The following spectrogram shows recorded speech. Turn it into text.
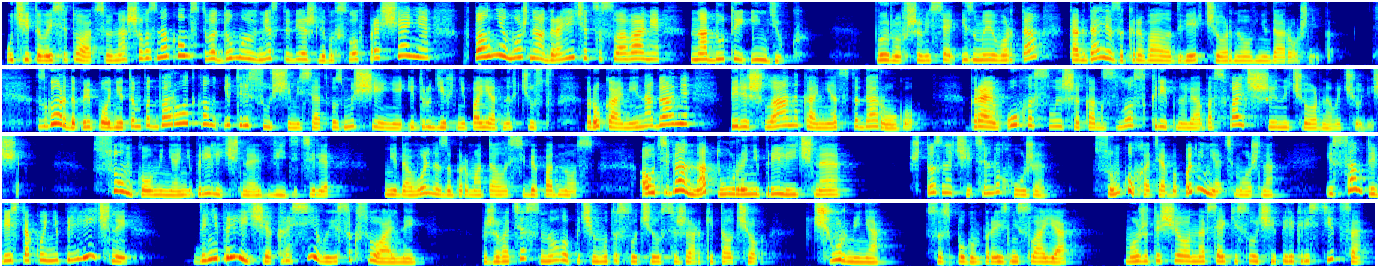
Учитывая ситуацию нашего знакомства, думаю, вместо вежливых слов прощания вполне можно ограничиться словами «надутый индюк» вырвавшимися из моего рта, когда я закрывала дверь черного внедорожника. С гордо приподнятым подбородком и трясущимися от возмущения и других непонятных чувств руками и ногами перешла наконец-то дорогу, краем уха слыша, как зло скрипнули об асфальт шины черного чудища. «Сумка у меня неприличная, видите ли!» Недовольно забормотала себе под нос. «А у тебя натура неприличная!» что значительно хуже. Сумку хотя бы поменять можно. И сам ты весь такой неприличный, да неприличие красивый и сексуальный. В животе снова почему-то случился жаркий толчок. «Чур меня!» — с испугом произнесла я. «Может, еще на всякий случай перекреститься?»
